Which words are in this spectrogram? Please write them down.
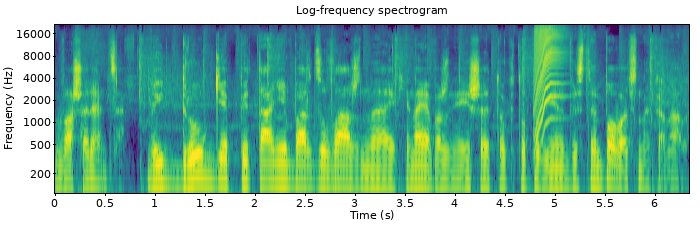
Wasze ręce. No i drugie pytanie, bardzo ważne, jak nie najważniejsze, to kto powinien występować na kanale.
